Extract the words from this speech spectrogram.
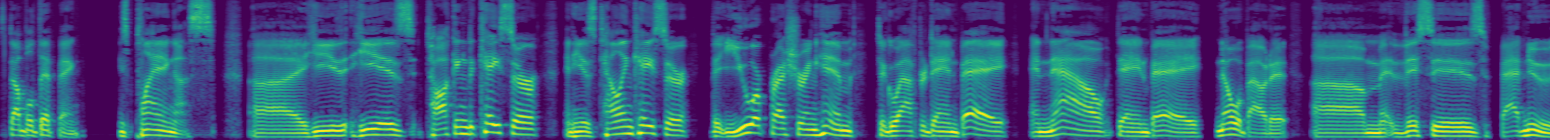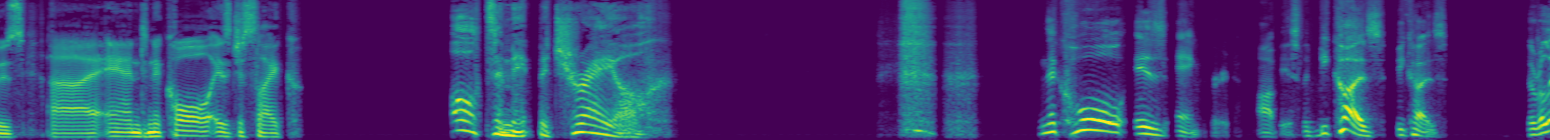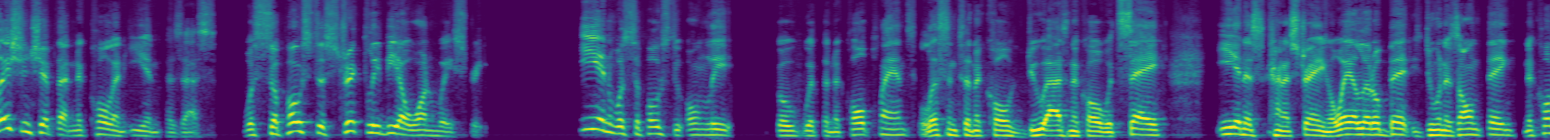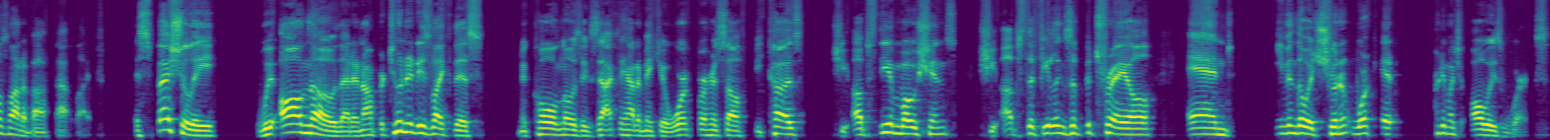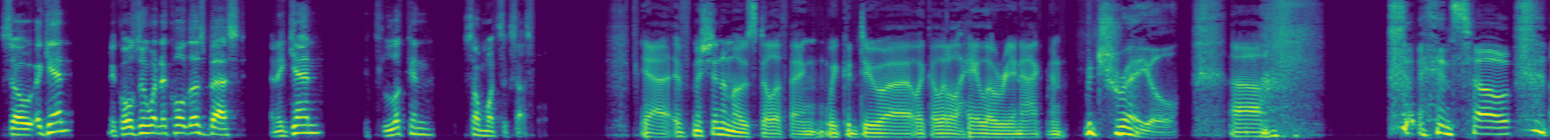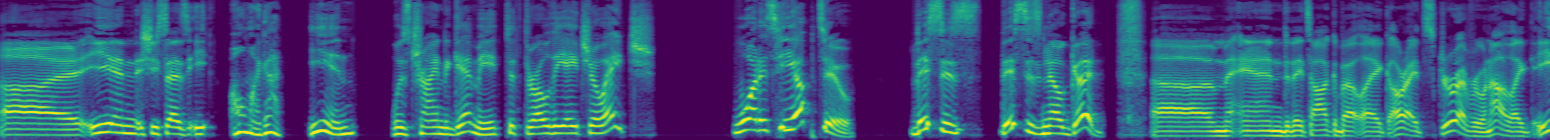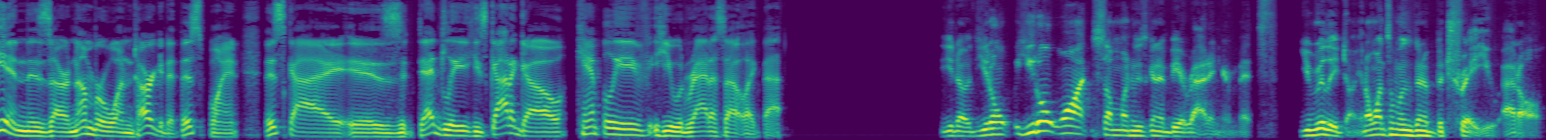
is double dipping. He's playing us. Uh, he he is talking to Kaysar, and he is telling Kaysar that you are pressuring him to go after Dan Bay, and now Dan Bay know about it. Um, this is bad news. Uh, and Nicole is just like ultimate betrayal. Nicole is angered, obviously, because because the relationship that Nicole and Ian possess was supposed to strictly be a one-way street. Ian was supposed to only go with the Nicole plans, listen to Nicole, do as Nicole would say. Ian is kind of straying away a little bit. He's doing his own thing. Nicole's not about that life. Especially, we all know that in opportunities like this, Nicole knows exactly how to make it work for herself because she ups the emotions, she ups the feelings of betrayal, and even though it shouldn't work, it pretty much always works. So again, Nicole's doing what Nicole does best, and again, it's looking somewhat successful. Yeah, if machinima is still a thing, we could do a, like a little Halo reenactment. Betrayal. Uh, and so uh, Ian, she says, "Oh my god, Ian was trying to get me to throw the HOH. What is he up to? This is this is no good. Um, and they talk about like, all right, screw everyone out. Like Ian is our number one target at this point. This guy is deadly. He's got to go. Can't believe he would rat us out like that. You know, you don't you don't want someone who's going to be a rat in your midst. You really don't. You don't want someone who's going to betray you at all.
